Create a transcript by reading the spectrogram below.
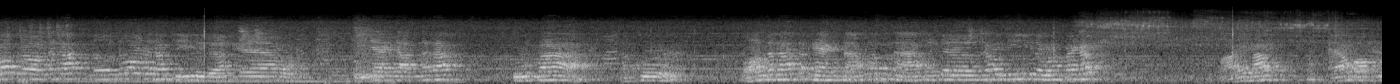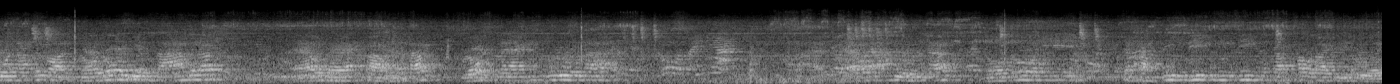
รอบรองนะครับโนโน่นะครับสีเหลือง L สีแดงดำนะครับคูป้าทั้งคู่พร้อมนะครับตะแข่งสามรอบสนามเหมือนเดิมเข้าที่ระวังไปครับไปครับแอลออกตัวนำไปก่อนโนโน่เหยียบตามนะครับแอลแรงเปล่านะครับรถแรงทั้งคู่นะครับ นะครับโนโน่นี่จะขับนิ่งนิ่งนิ่งนิ่งนะครับเข้าลายสวย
